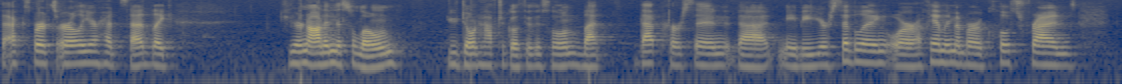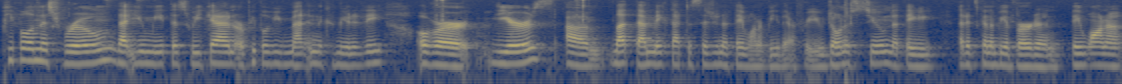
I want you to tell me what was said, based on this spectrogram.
the experts earlier had said, like you're not in this alone. You don't have to go through this alone. Let that person that maybe your sibling or a family member a close friend, people in this room that you meet this weekend or people you've met in the community over years, um, let them make that decision if they want to be there for you. Don't assume that they that it's going to be a burden. They want to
